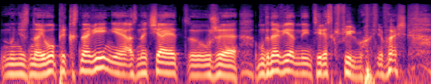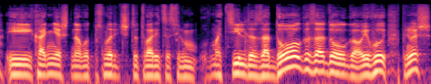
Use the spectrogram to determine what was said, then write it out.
ну, не знаю, его прикосновение означает уже мгновенный интерес к фильму, понимаешь? И, конечно, вот посмотрите, что творится с фильмом «Матильда» задолго-задолго. Его, понимаешь,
